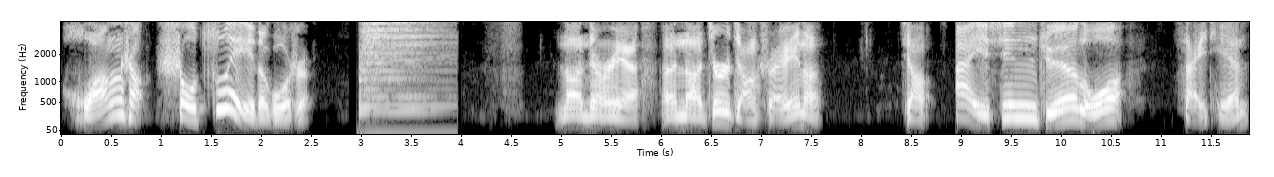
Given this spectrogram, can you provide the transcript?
皇上受罪的故事。那丁儿爷，呃，那今儿讲谁呢？讲爱新觉罗载田。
